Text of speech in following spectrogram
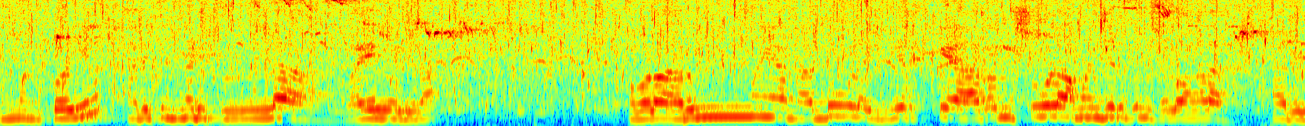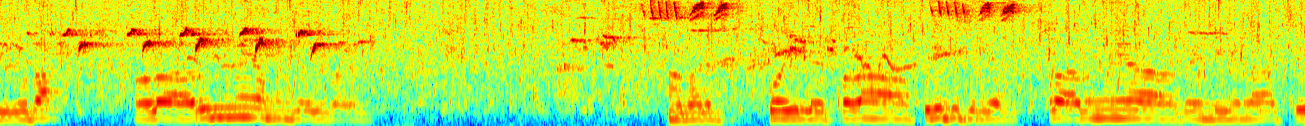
அம்மன் கோயில். அதுக்கு முன்னாடி ஃபுல்லாக வயல்வெளி தான். அவ்வளோ அருமையாக நடுவில் இயற்கை அறம் சூழ அமைஞ்சிருக்குன்னு சொல்லுவாங்களே அது இதுதான். அவ்வளோ அருமையாக அமைஞ்சிருக்கு பாரு. கோயில் இப்போ தான் புதுப்பிச்சிருக்காங்க அவ்வளோ அருமையாக பெயிண்டிங்லாம் வச்சு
